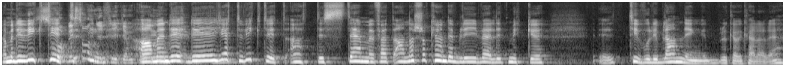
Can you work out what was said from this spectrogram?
Ja, men det är viktigt. Så, blir så nyfiken på Ja, din... men det, det är jätteviktigt att det stämmer för att annars så kan det bli väldigt mycket eh, tivoliblandning, brukar vi kalla det.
